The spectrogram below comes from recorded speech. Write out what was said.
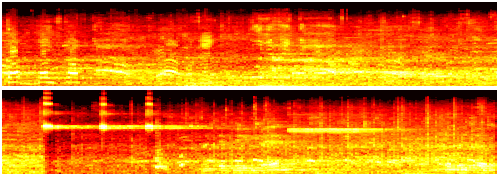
Stop, don't stop. Ah, okay. Manteve em pé. Obrigado.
